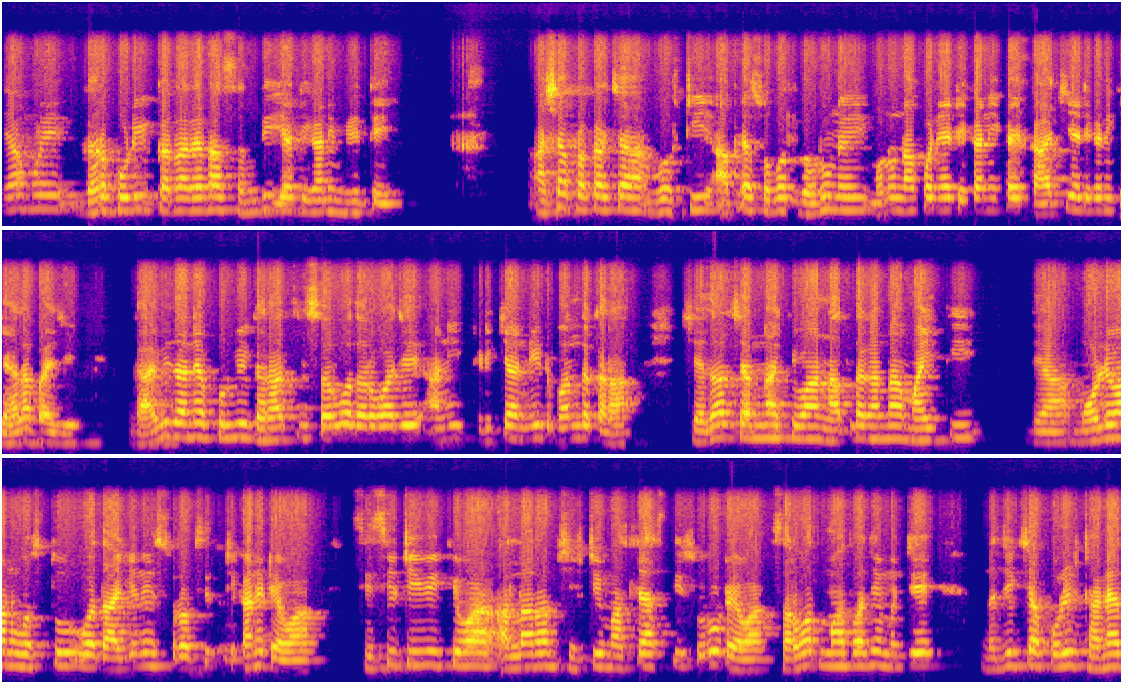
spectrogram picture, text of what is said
त्यामुळे घरफोडी करणाऱ्यांना संधी या ठिकाणी मिळते. अशा प्रकारच्या गोष्टी आपल्यासोबत घडू नये. म्हणून आपण या ठिकाणी काही काळजी या ठिकाणी घ्यायला पाहिजे. गावी जाण्यापूर्वी घरातील सर्व दरवाजे आणि खिडक्या नीट बंद करा. शेजारच्यांना किंवा नातलगांना माहिती द्या. मौल्यवान वस्तू व दागिने सुरक्षित ठिकाणी ठेवा. सीसीटीव्ही किंवा अलाराम सिस्टीम असल्यास ती सुरू ठेवा. सर्वात महत्त्वाचे म्हणजे नजीकच्या पोलीस ठाण्यात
